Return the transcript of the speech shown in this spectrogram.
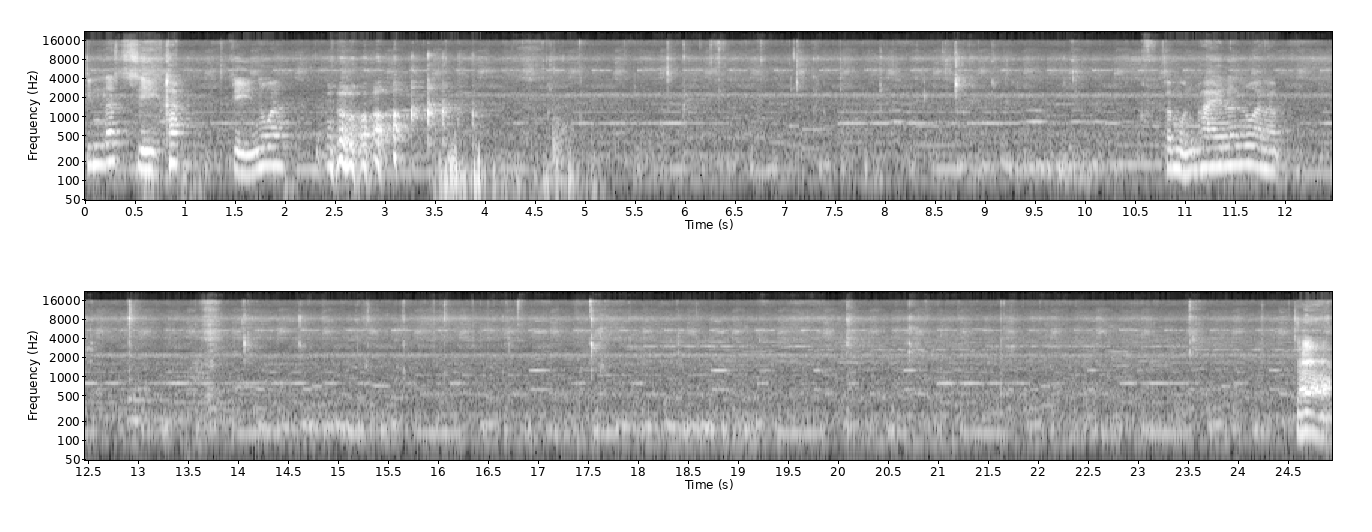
กินแล้วสีคักสีนัวสมุนไพรล้วนๆครับ แซ่บ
